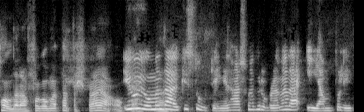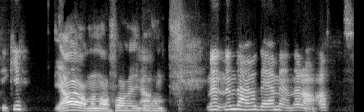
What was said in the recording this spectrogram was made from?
tollere få gå med pepperspray, ja. Okay. Jo, jo, men det er jo ikke Stortinget her som er problemet, det er én politiker. Ja, ja, men altså, ikke Ja. sant. Men, men det er jo det jeg mener, da. At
